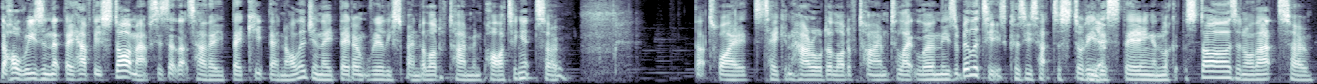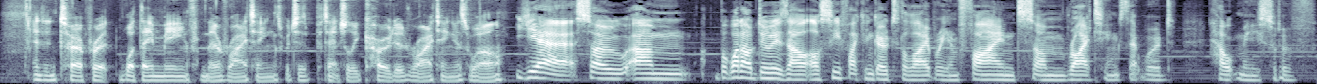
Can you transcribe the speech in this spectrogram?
the whole reason that they have these star maps is that that's how they, they keep their knowledge and they, they don't really spend a lot of time imparting it so that's why it's taken harold a lot of time to like learn these abilities because he's had to study Yeah. this thing and look at the stars and all that so and interpret what they mean from their writings, which is potentially coded writing as well. Yeah, so um but what I'll do is I'll I'll see if I can go to the library and find some writings that would help me sort of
